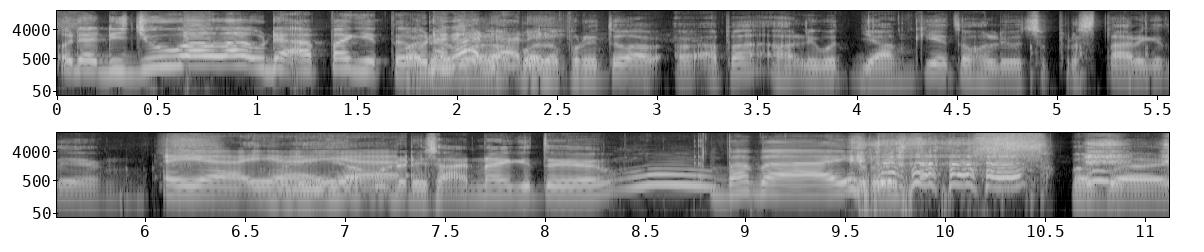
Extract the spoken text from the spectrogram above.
udah dijual lah, udah apa gitu. udah Padahal nggak ada wala- deh. walaupun itu apa Hollywood junkie atau Hollywood superstar gitu yang Iya, iya, iya. aku dari sana gitu ya. Hmm, Bye bye. bye bye.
